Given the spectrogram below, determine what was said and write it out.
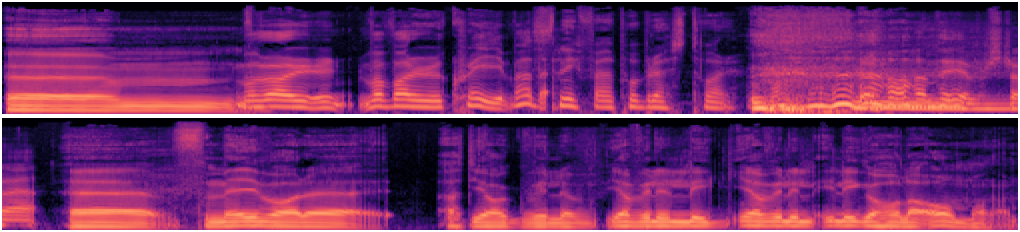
Ehm, vad, var det, vad var det du cravade? Sniffa på brösthår. ja det förstår jag. eh, för mig var det att jag ville, jag ville, lig, jag ville ligga och hålla om honom.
